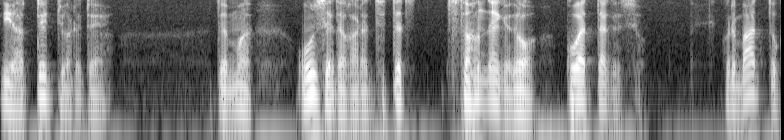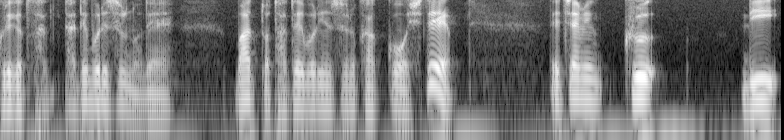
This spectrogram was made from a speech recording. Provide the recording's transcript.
でやってって言われて。でまあ音声だから絶対伝わんないけどこうやったわけですよ。これバットクリケット縦振りするのでバット縦振りにする格好をしてでちなみに「く」「り」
